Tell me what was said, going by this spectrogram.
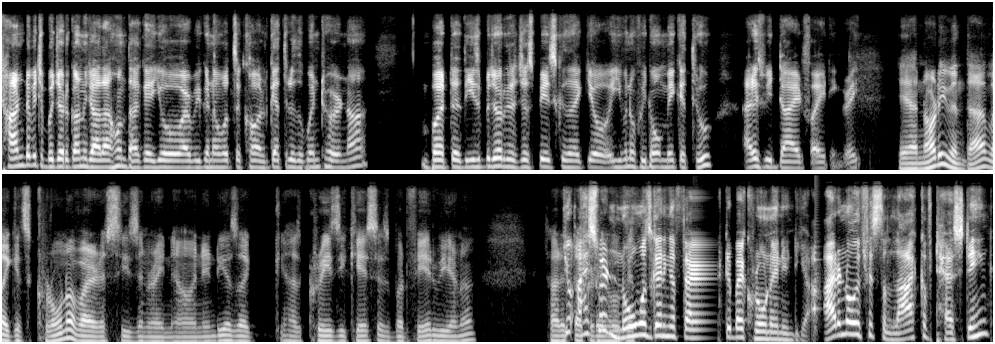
Tandavich vich jada hunda yo, are we gonna what's it called get through the winter or not?" But uh, these Bajorgs are just basically like, yo, even if we don't make it through, at least we died fighting, right? Yeah, not even that. Like it's coronavirus season right now, and India's like has crazy cases, but fair we are not. Yo, I swear no one's getting affected by corona in India. I don't know if it's the lack of testing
